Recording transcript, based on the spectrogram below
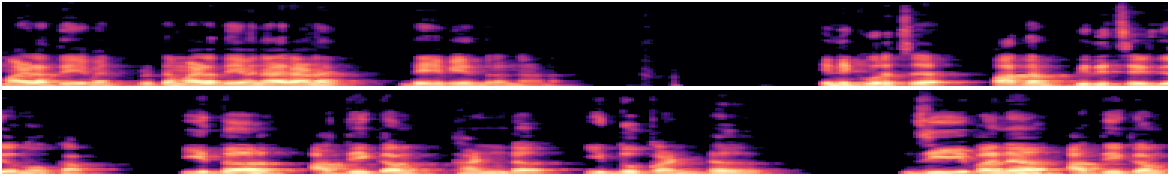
മഴദേവൻ. ഇവിടുത്തെ മഴദേവൻ ആരാണ്? ദേവേന്ദ്രനാണ്. ഇനി കുറച്ച് പദം പിരിച്ചെഴുതിയത് നോക്കാം. ഇത് അധികം കണ്ട് ഇതു കണ്ട്. ജീവന് അധികം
